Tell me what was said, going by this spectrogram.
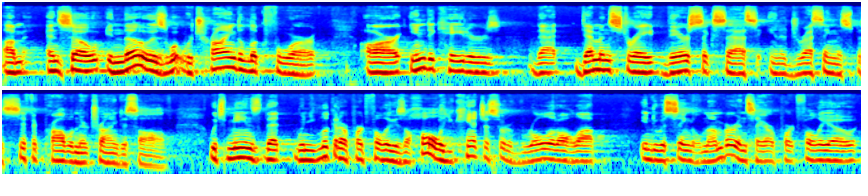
Um, and so in those, what we're trying to look for are indicators that demonstrate their success in addressing the specific problem they're trying to solve, which means that when you look at our portfolio as a whole, you can't just sort of roll it all up into a single number and say our portfolio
